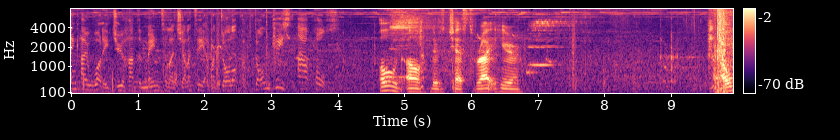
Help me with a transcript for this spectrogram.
think I worried you had the mental agility of a dollop of donkey's apples? Oh, oh, there's a chest right here. Oh, I'll have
